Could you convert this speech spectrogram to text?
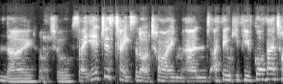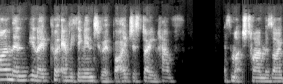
No, not at all. So it just takes a lot of time, and I think if you've got that time, then you know put everything into it. But I just don't have as much time as I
